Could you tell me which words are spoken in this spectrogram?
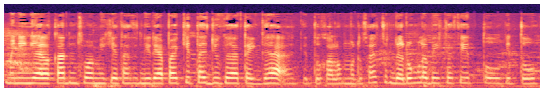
meninggalkan suami kita sendiri? Apa kita juga tega gitu? Kalau menurut saya cenderung lebih ke situ gitu.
